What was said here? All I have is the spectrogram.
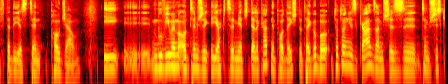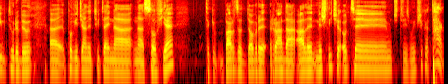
wtedy jest ten podział. I, I, mówiłem o tym, że ja chcę mieć delikatne podejście do tego, bo to, to nie zgadzam się z tym wszystkim, który był e, powiedziany tutaj na, na Sofie. Tak bardzo dobra rada, ale myślicie o tym, czy to jest mój przykład? Tak,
